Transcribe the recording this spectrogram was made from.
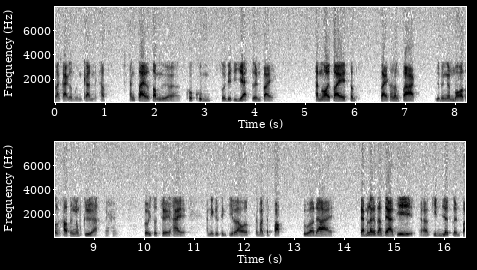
ร่างกายก็เหมือนกันนะครับ ทั้งไตและต่อมเหงื่อควบคุมส่วนที่แยะเกินไป ถ้าน้อยไปต้องใส่เข้าทางปาก หรือไม่งั้นหมอต้องเข้าทางน้ำเกลือนะฮะโดยชดเชยให้ อันนี้ก็สิ่งที่เราสามารถจะปรับตัวได้ แต่เมื่อไรก็ตามแต่ที่กินเยอะเกินไป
